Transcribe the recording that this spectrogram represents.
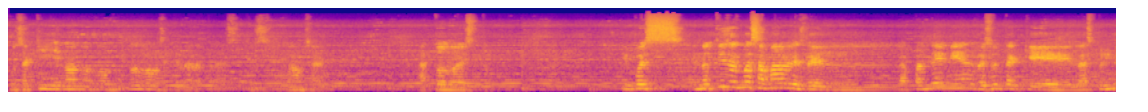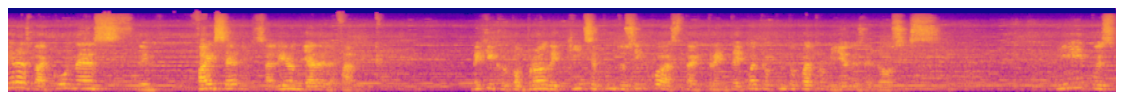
pues aquí no, no, no, no nos vamos a quedar atrás. Vamos a, a todo esto. Y pues, en noticias más amables de la pandemia, resulta que las primeras vacunas de Pfizer salieron ya de la fábrica. México compró de 15.5 hasta 34.4 millones de dosis. Y pues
